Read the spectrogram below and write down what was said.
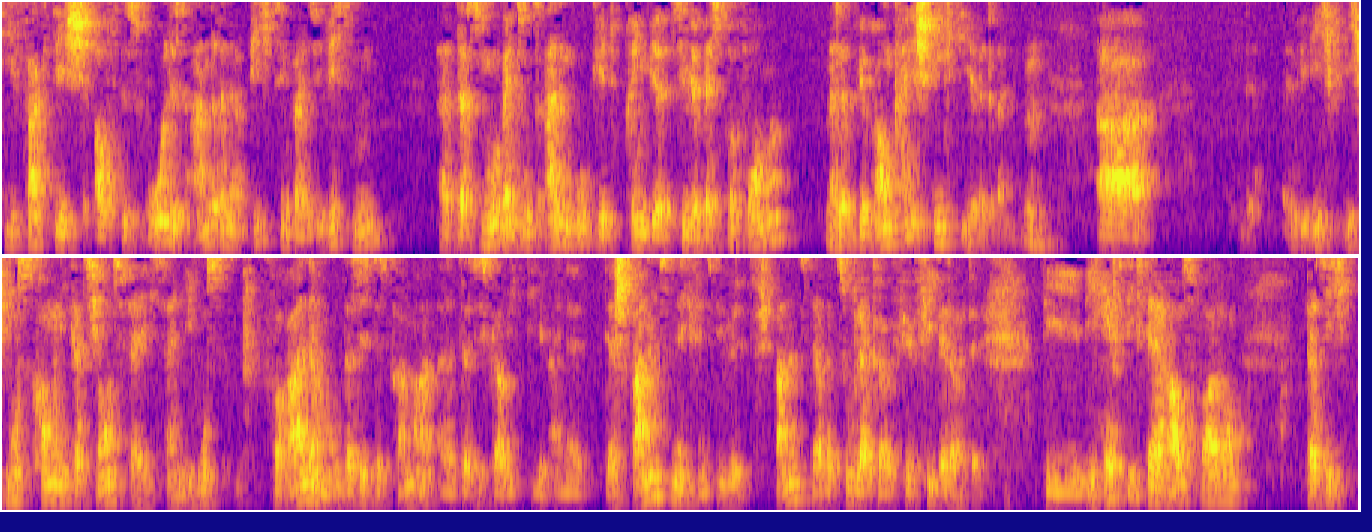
die faktisch auf das Wohl des anderen erpicht sind, weil sie wissen, äh, dass nur wenn es uns allen gut geht, bringen wir, sind wir Best Performer. Also wir brauchen keine Stinktiere drin. Mhm. Äh, ich, ich muss kommunikationsfähig sein. Ich muss vor allem, und das ist das Drama, äh, das ist, glaube ich, die, eine der spannendsten, ich finde es die spannendste, aber zugleich, glaube ich, für viele Leute, die, die heftigste Herausforderung, dass ich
